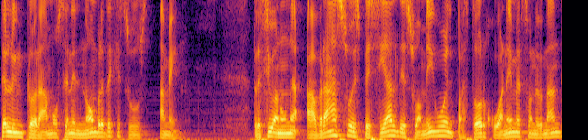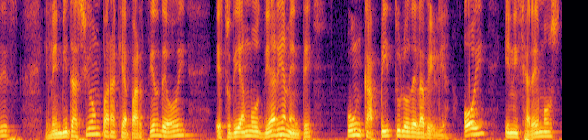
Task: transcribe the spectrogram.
Te lo imploramos en el nombre de Jesús. Amén. Reciban un abrazo especial de su amigo el pastor Juan Emerson Hernández y la invitación para que a partir de hoy estudiamos diariamente un capítulo de la Biblia. Hoy iniciaremos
